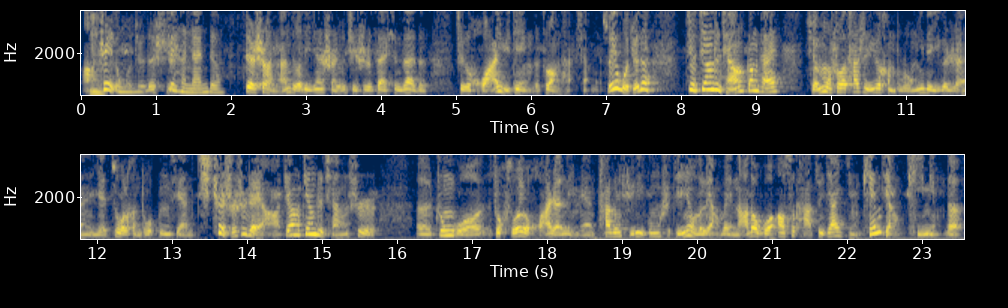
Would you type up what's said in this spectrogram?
啊。嗯这个我觉得是这很难得。这是很难得的一件事，尤其是在现在的这个华语电影的状态下面。所以我觉得，就姜志强刚才玄牧说他是一个很不容易的一个人，也做了很多贡献，确实是这样啊。姜姜志强是呃中国就所有华人里面，他跟徐立功是仅有的两位拿到过奥斯卡最佳影片奖提名的。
